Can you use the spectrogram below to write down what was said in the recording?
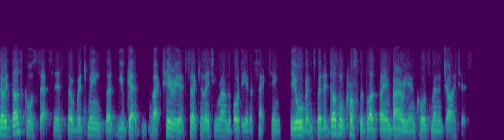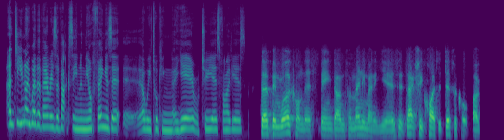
So it does cause sepsis, so which means that you get bacteria circulating around the body and affecting the organs, but it doesn't cross the blood brain barrier and cause meningitis. And do you know whether there is a vaccine in the offing? Is it, are we talking a year or two years, five years? There's been work on this being done for many, many years. It's actually quite a difficult bug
